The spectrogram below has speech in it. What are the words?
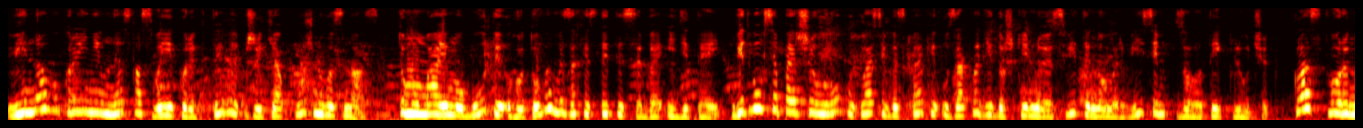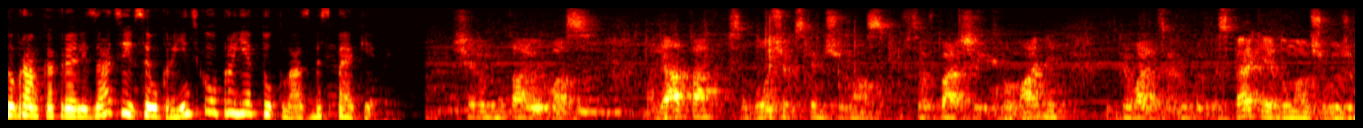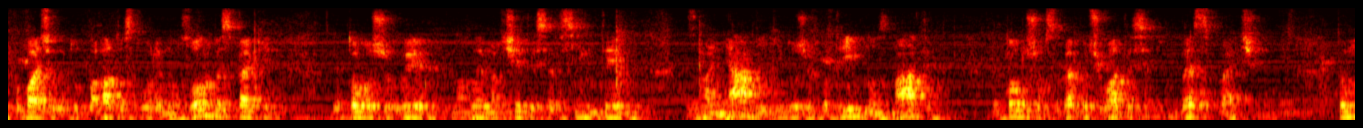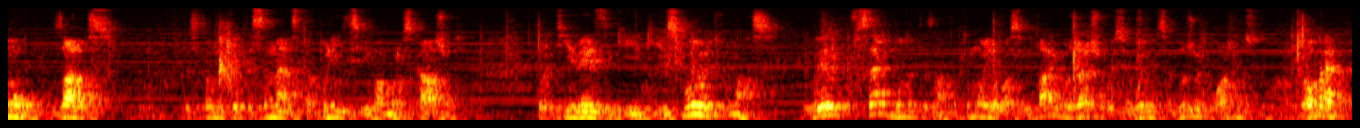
Війна в Україні внесла свої корективи в життя кожного з нас, тому маємо бути готовими захистити себе і дітей. Відбувся перший урок у класі безпеки у закладі дошкільної освіти номер 8 Золотий ключик. Клас створено в рамках реалізації всеукраїнського проєкту Клас безпеки. Щиро вітаю вас, малята, садочок з тим, що в нас це вперше в громаді відкриваються групи безпеки. Я думаю, що ви вже побачили тут багато створено зон безпеки для того, щоб ви могли навчитися всім тим знанням, які дуже потрібно знати для того, щоб себе почуватися безпечно. Тому зараз представники ДСНС та поліції вам розкажуть про ті ризики, які існують у нас, і ви все будете знати. Тому я вас вітаю, бажаю, щоб ви сьогодні це дуже уважно слухали. Добре?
